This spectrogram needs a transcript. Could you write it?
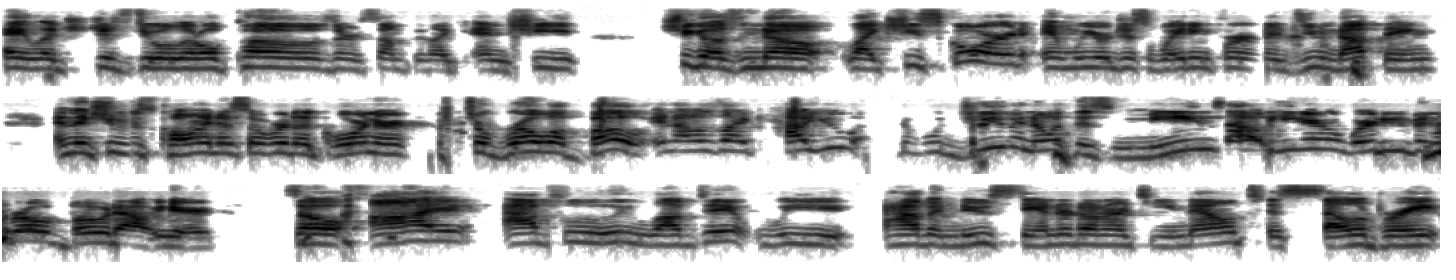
"Hey, let's just do a little pose or something like." And she she goes, "No," like she scored, and we were just waiting for her to do nothing. And then she was calling us over to the corner to row a boat, and I was like, "How you? Do you even know what this means out here? Where do you even row a boat out here?" So I absolutely loved it. We have a new standard on our team now to celebrate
